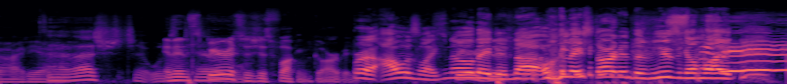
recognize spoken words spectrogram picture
god, yeah. Yeah, that shit was. and then terrible. Spirits is just fucking garbage. Bro, I was like, no, they Spirits is did not. When they started the music, I'm like, I'm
